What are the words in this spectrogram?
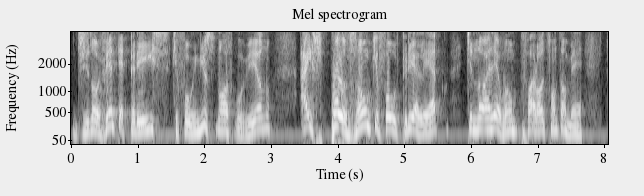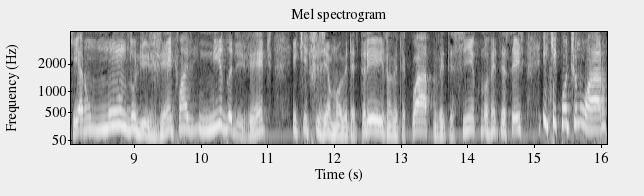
de 93, que foi o início do nosso governo, a explosão que foi o trio elétrico, que nós levamos para o farol de São Tomé, que era um mundo de gente, uma avenida de gente, e que fizemos 93, 94, 95, 96, e que continuaram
